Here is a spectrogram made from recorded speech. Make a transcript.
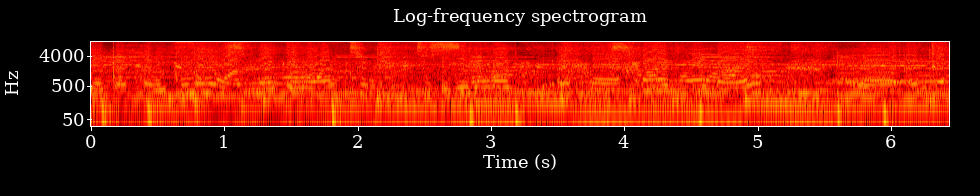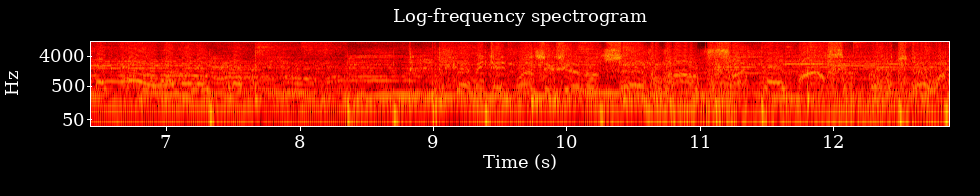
Air. Alpha Delta Charlie 201, maintain 1, 0 knots for 5 more miles, uh, and contact tower 187. Yeah, maintain 160 knots uh, for about 5 more miles over to the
